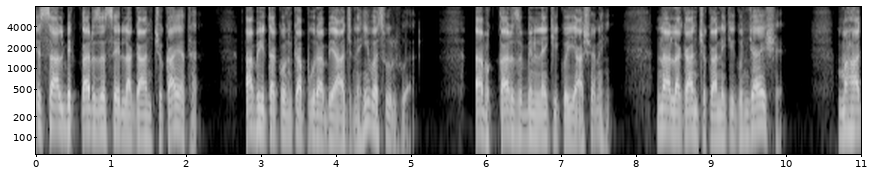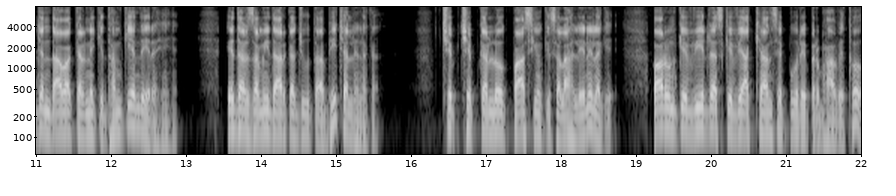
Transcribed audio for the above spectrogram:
इस साल भी कर्ज से लगान चुकाया था। अभी तक उनका पूरा ब्याज नहीं वसूल हुआ। अब कर्ज मिलने की कोई आशा नहीं, ना लगान चुकाने की गुंजाइश है। महाजन दावा करने की धमकियाँ दे रहे हैं। इधर जमींदार का जूता भी चलने लगा। छिप छिप कर लोग पासियों की सलाह लेने लगे और उनके वीर रस के व्याख्यान से पूरे प्रभावित हो।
